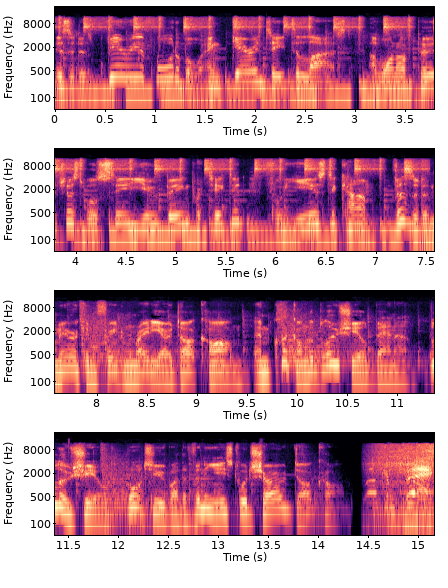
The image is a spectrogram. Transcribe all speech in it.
is it is very affordable and guaranteed to last. A one off purchase will see you being protected for years to come. Visit AmericanFreedomRadio.com and click on the Blue Shield banner. Blue Shield, brought to you by the VinnyEastwoodShow.com. Welcome back.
